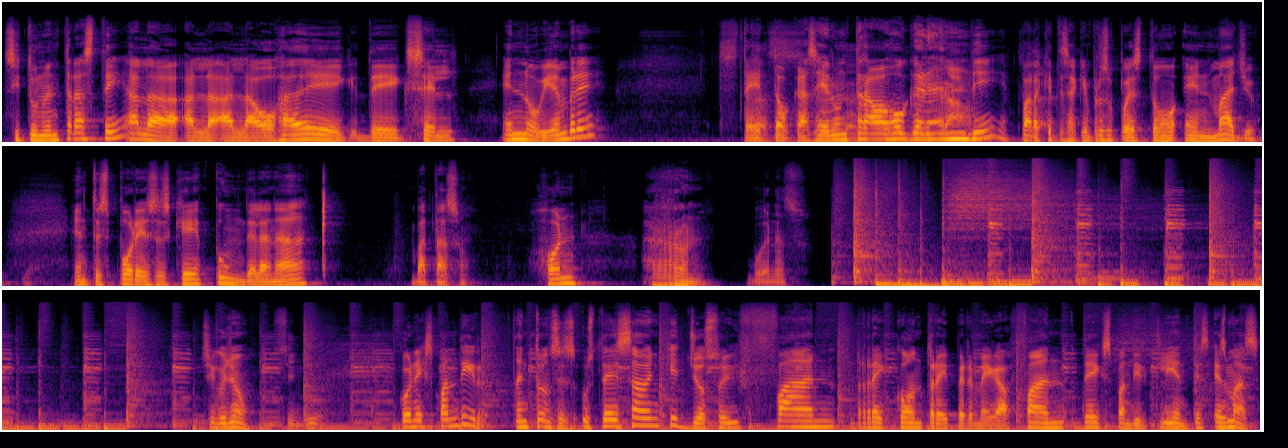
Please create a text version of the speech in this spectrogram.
si tú no entraste a la, a la, hoja de, de, Excel en noviembre, te toca hacer un trabajo grande para que te saquen presupuesto en mayo. Entonces, por eso es que, pum, de la nada, batazo. Jon, ron. Buenas. Sigo yo. Sin duda con expandir. Entonces, ustedes saben que yo soy fan, recontra, hiper, mega fan de expandir clientes. Es más,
